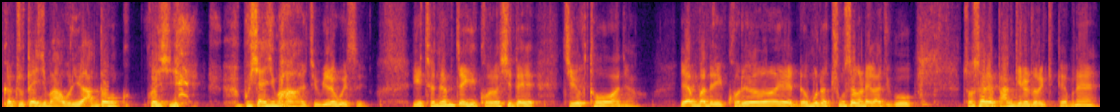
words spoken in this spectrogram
껍죽대지 마. 우리 안동 권씨 무시하지 마. 지금 이러고 있어요. 이게 전형적인 고려시대 지역 토호 아니야. 이 양반들이 고려에 너무나 충성을 해가지고 조선에 반기를 들었기 때문에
